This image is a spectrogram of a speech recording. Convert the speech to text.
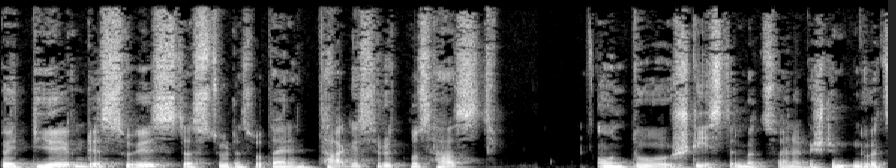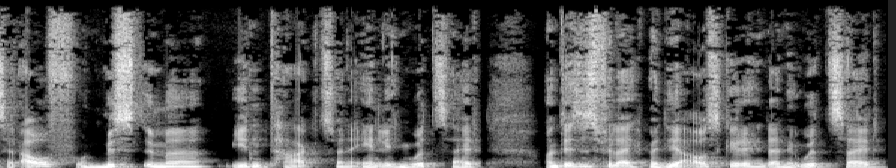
bei dir eben das so ist, dass du das so deinen Tagesrhythmus hast und du stehst immer zu einer bestimmten Uhrzeit auf und misst immer jeden Tag zu einer ähnlichen Uhrzeit. Und das ist vielleicht bei dir ausgerechnet eine Uhrzeit,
